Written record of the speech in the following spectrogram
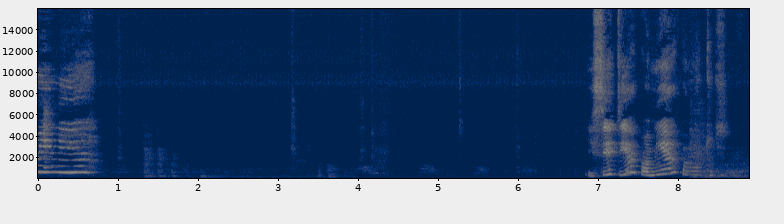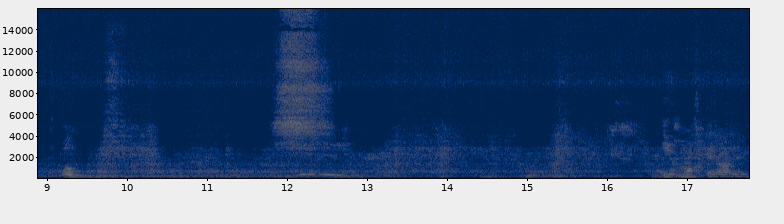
Mini. Ich seht ihr bei mir? Bei mir mache gerade ein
